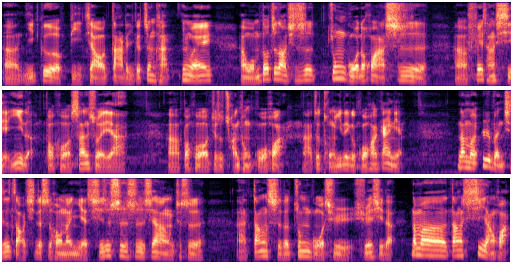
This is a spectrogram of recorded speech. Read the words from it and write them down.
呃，一个比较大的一个震撼，因为啊，我们都知道，其实中国的画是。呃，非常写意的，包括山水呀，啊，包括就是传统国画啊，这统一的一个国画概念。那么日本其实早期的时候呢，也其实是是向就是啊当时的中国去学习的。那么当西洋画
